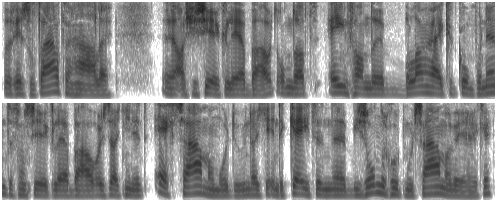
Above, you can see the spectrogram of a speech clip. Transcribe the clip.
resultaat te halen als je circulair bouwt. Omdat een van de belangrijke componenten van circulair bouwen is dat je het echt samen moet doen. Dat je in de keten bijzonder goed moet samenwerken.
